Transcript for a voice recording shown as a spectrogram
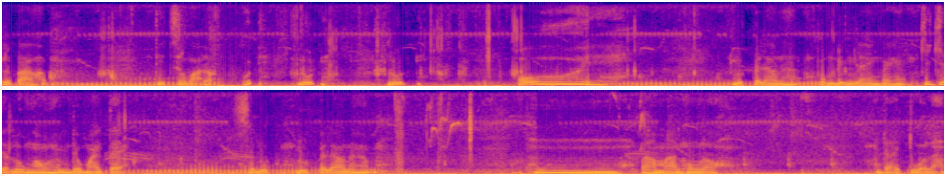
หรือเปล่าครับ ติดสวะแล้วอุ้ยลุดลุด โอ้ย หลุดไปแล้วนะฮะผมดึงแรงไปฮะขี้เกียจลงเงาให้มันเดี๋ยวไม้แตกสรุปหลุดไปแล้วนะครับ ปลามหมานของเราไม่ได้ตัวแล้ว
